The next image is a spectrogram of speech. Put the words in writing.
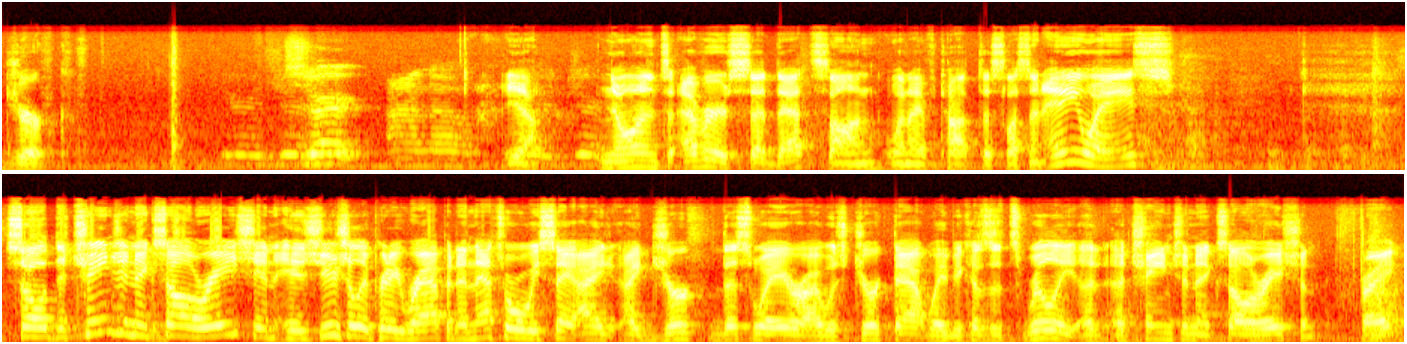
jerk. You're a jerk. Jerk. I know. Yeah. You're a jerk. No one's ever said that song when I've taught this lesson. Anyways, so the change in acceleration is usually pretty rapid, and that's where we say I, I jerked this way or I was jerked that way because it's really a, a change in acceleration, right?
